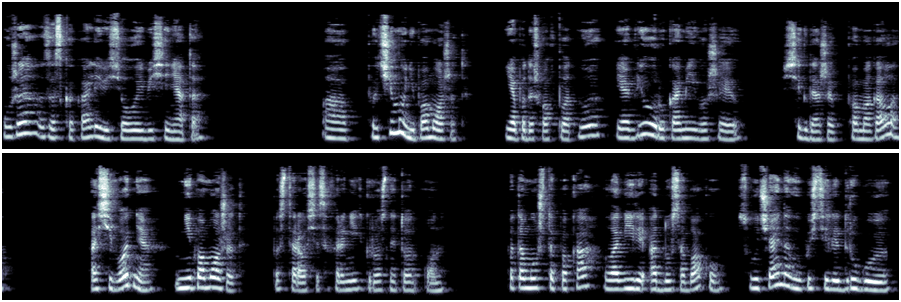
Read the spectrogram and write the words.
уже заскакали веселые бесенята. «А почему не поможет?» Я подошла вплотную и обвила руками его шею. «Всегда же помогала?» «А сегодня не поможет», – постарался сохранить грозный тон он потому что пока ловили одну собаку, случайно выпустили другую,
